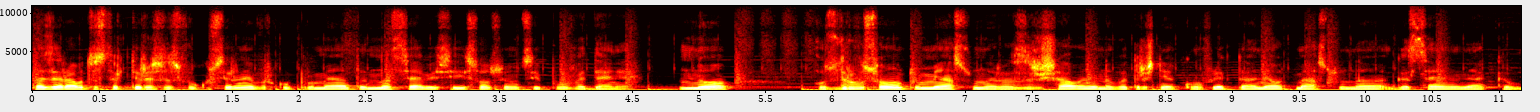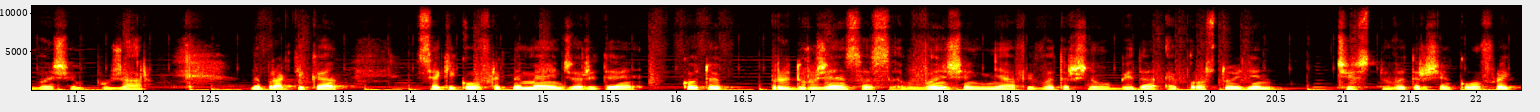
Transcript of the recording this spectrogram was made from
Тази работа стартира с фокусиране върху промяната на себе си и собственото си поведение – но от здравословното място на разрешаване на вътрешния конфликт, а не от място на гасене на някакъв външен пожар. На практика, всеки конфликт на менеджерите, който е придружен с външен гняв и вътрешна обида, е просто един чист вътрешен конфликт.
